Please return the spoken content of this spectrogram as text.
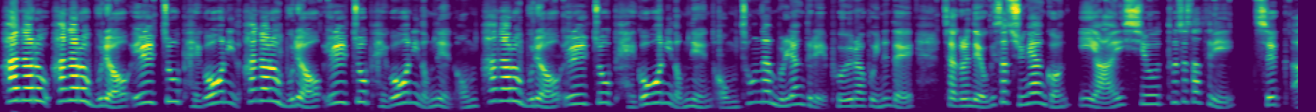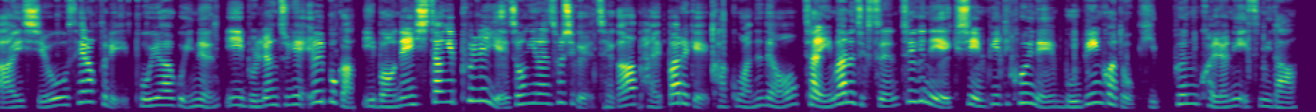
하나로 하나로 무려 1조 100억 원이 하나로 무려 1조 100억 원이 넘는 엄, 하나로 무려 1조 100억 원이 넘는 엄청난 물량들을 보유하고 있는데 자 그런데 여기서 중요한 건 이 ICO 투자자들이 즉 ICO 세력들이 보유하고 있는 이 물량 중의 일부가 이번에 시장에 풀릴 예정이라는 소식을 제가 발빠르게 갖고 왔는데요. 자, 이 말은 즉슨 최근 이 엑시 인피니티 코인의 무빙과도 깊은 관련이 있습니다.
